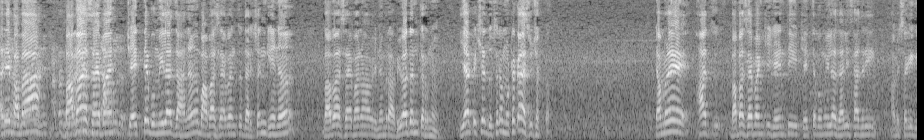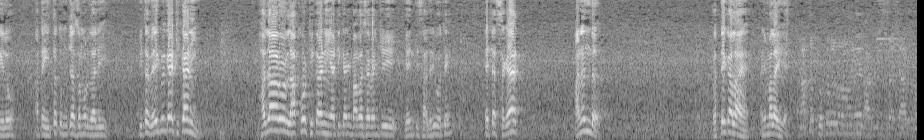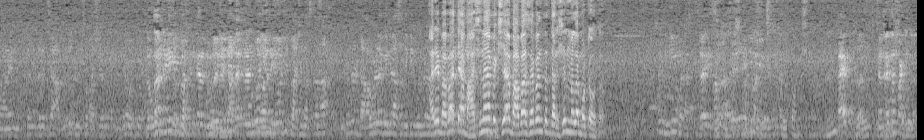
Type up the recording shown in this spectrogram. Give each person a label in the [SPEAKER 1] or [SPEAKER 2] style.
[SPEAKER 1] अरे बाबा बाबासाहेबां चैत्यभूमीला जाणं बाबासाहेबांचं दर्शन घेणं बाबासाहेबांना विनम्र अभिवादन करणं यापेक्षा दुसरं मोठं काय असू शकतं? त्यामुळे आज बाबासाहेबांची जयंती चैत्यभूमीला झाली साजरी आम्ही सगळे गेलो. आता इथं तुमच्यासमोर झाली. इथं वेगवेगळ्या ठिकाणी हजारो लाखो ठिकाणी या ठिकाणी बाबासाहेबांची जयंती साजरी होते. त्याच्यात सगळ्यात आनंद. प्रत्येकाला आहे आणि मलाही आहे. अरे बाबा त्या भाषणापेक्षा बाबासाहेबांचं दर्शन मला मोठं होतं.
[SPEAKER 2] चंद्रकांत पाटील साहेब चंद्रकांत पाटील म्हणतायत की-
